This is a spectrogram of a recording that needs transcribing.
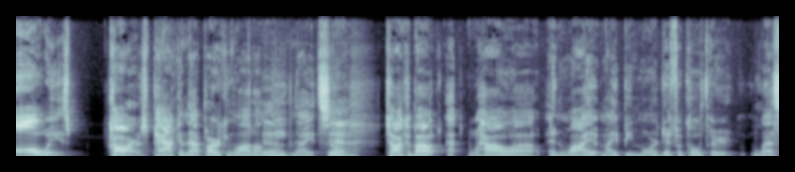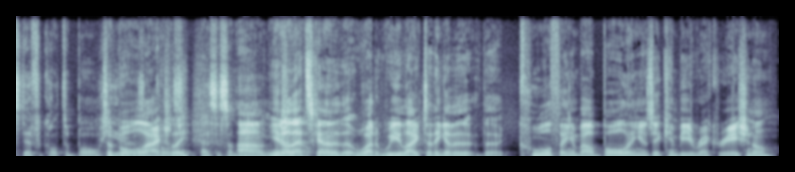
always cars packing that parking lot on league night so Yeah. Talk about how uh, and why it might be more difficult or less difficult to bowl to here bowl as actually. as to something um, you know that's kind of the, what we like to think of the, the cool thing about bowling is it can be recreational.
